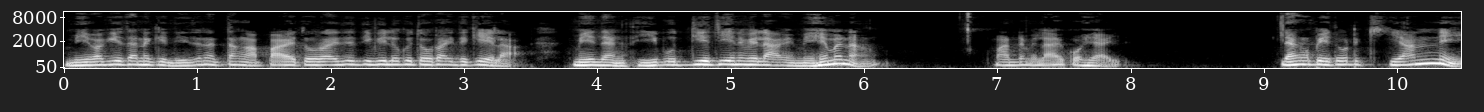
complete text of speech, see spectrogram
මේ වගේ තැනකදීද නැත්නම් අපාය තෝරයිද දිවි ලෝකේ තෝරයිද කියලා. මේ දැන් තී බුද්ධිය තියෙන වෙලාවේ මෙහෙමනම් මරණ වෙලාවේ කොහේයි? දැන් අපි ඒකට කියන්නේ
